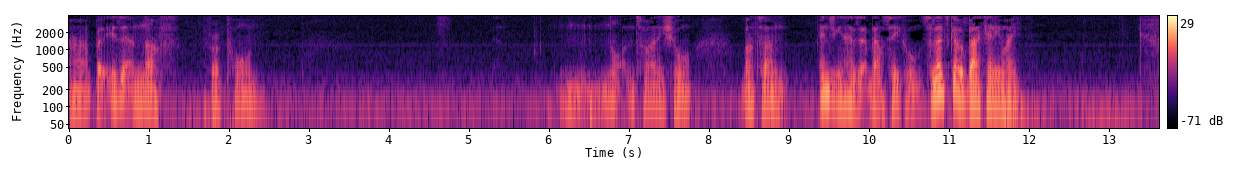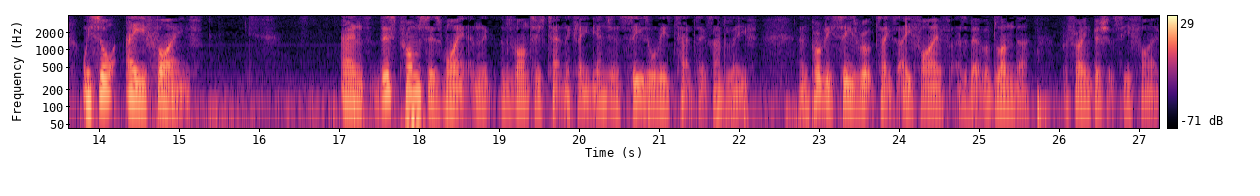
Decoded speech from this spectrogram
Uh, but is it enough for a pawn? Mm, not entirely sure. But um, Engine has it about equal. So let's go back anyway. We saw A5. And this promises white an advantage technically. The engine sees all these tactics, I believe, and probably sees rook takes a5 as a bit of a blunder, preferring bishop c5.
